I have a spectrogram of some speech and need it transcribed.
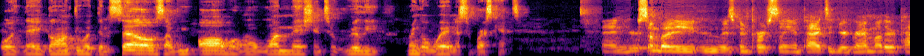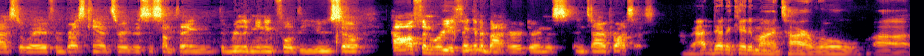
or they'd gone through it themselves. Like we all were on one mission to really bring awareness to breast cancer. And you're somebody who has been personally impacted. Your grandmother passed away from breast cancer. This is something really meaningful to you. So, how often were you thinking about her during this entire process? I dedicated my entire role uh,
